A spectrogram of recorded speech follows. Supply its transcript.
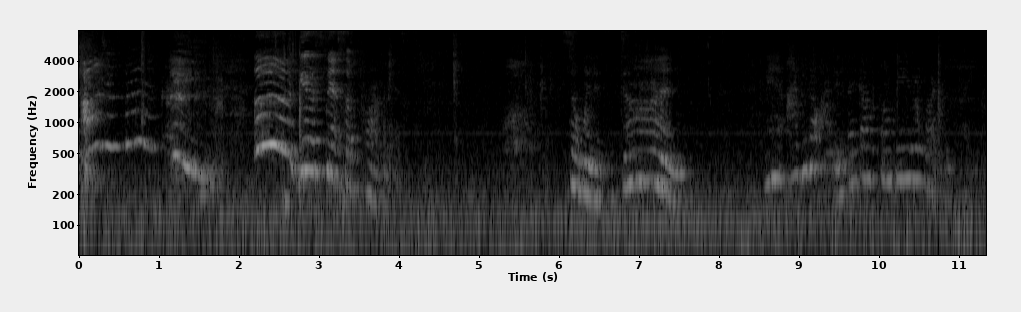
I was just saying. Ah, Get a sense of progress. So when it's done, man, I, you know, I didn't think I was gonna be able to write this paper.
